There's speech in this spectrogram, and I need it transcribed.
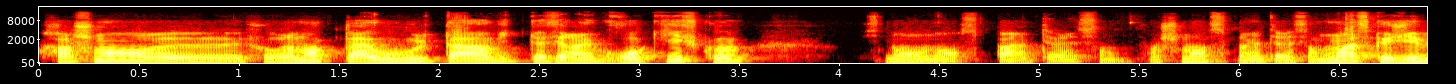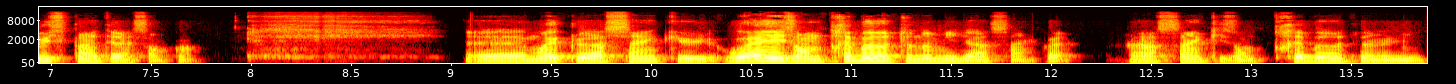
Franchement, euh, il faut vraiment que tu as, as envie de te faire un gros kiff, quoi. Sinon, non, c'est pas intéressant. Franchement, c'est pas intéressant. Moi, ce que j'ai vu, c'est pas intéressant, quoi. Euh, moi, avec le A5, ouais, ils ont une très bonne autonomie, le A5. Ouais. Le A5, ils ont une très bonne autonomie.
